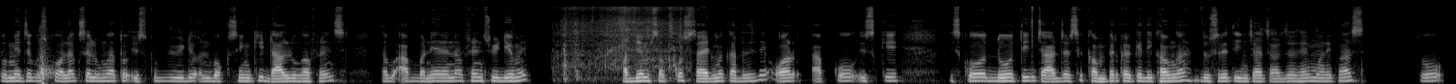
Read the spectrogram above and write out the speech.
तो मैं जब उसको अलग से लूँगा तो इसको भी वीडियो अनबॉक्सिंग की डाल दूँगा फ्रेंड्स तब आप बने रहना फ्रेंड्स वीडियो में. अभी हम सबको साइड में कर देते और आपको इसके, इसको दो तीन चार्जर से कंपेयर करके दिखाऊँगा. दूसरे तीन चार चार्जर है हमारे पास. तो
